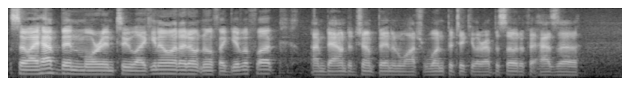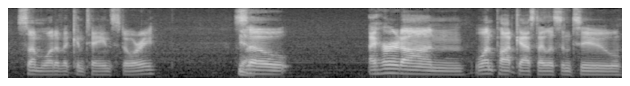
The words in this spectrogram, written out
so I have been more into like, you know what? I don't know if I give a fuck. I'm down to jump in and watch one particular episode if it has a somewhat of a contained story. Yeah. So I heard on one podcast I listened to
